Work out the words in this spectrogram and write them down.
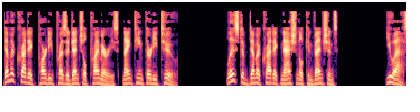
Democratic Party presidential primaries, 1932 List of Democratic National Conventions U.S.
